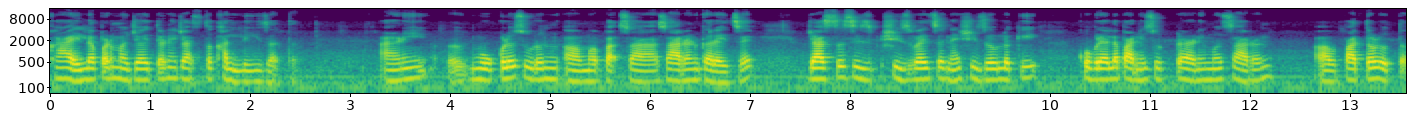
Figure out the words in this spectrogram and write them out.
खायला पण मजा येते आणि जास्त खाल्लेही जातं आणि मोकळं सुरण सा सारण करायचं आहे जास्त शिज शिजवायचं नाही. शिजवलं की खोबऱ्याला पाणी सुटतं आणि मग सारण पातळ होतं.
